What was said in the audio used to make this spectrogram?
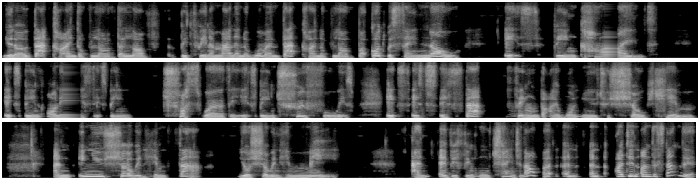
you know that kind of love the love between a man and a woman that kind of love. But god was saying no it's being kind. It's being honest. It's being trustworthy. It's being truthful. It's it's it's it's that thing that I want you to show him. And in you showing him that, you're showing him me. And everything will change. And I, and, and I didn't understand it.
